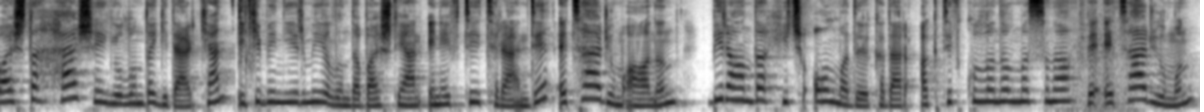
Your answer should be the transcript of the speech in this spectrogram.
Başta her şey yolunda giderken 2020 yılında başlayan NFT trendi Ethereum ağının bir anda hiç olmadığı kadar aktif kullanılmasına ve Ethereum'un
